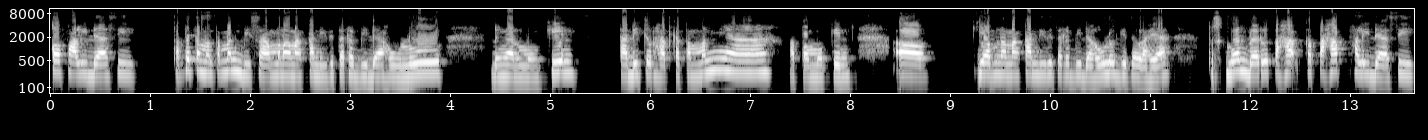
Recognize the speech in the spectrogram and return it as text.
ke validasi, tapi teman-teman bisa menenangkan diri terlebih dahulu dengan mungkin tadi curhat ke temennya atau mungkin, eee, ya menenangkan diri terlebih dahulu gitulah ya. Terus kemudian baru tahap ke tahap validasi,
